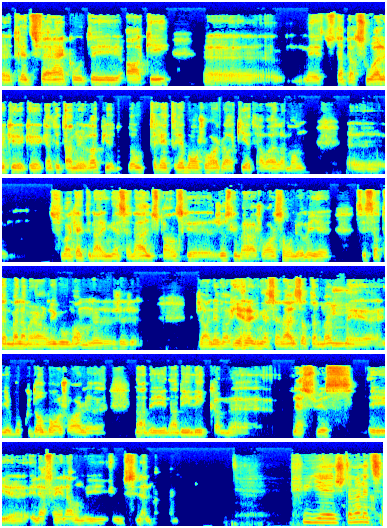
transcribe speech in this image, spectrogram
Euh, très différent côté hockey. Euh, mais tu t'aperçois que, quand tu es en Europe, il y a d'autres très, très bons joueurs de hockey à travers le monde. Euh, souvent, quand tu es dans la Ligue nationale, tu penses que juste les meilleurs joueurs sont là, mais c'est certainement la meilleure ligue au monde. J'enlève rien à la Ligue nationale, certainement, mais il y a beaucoup d'autres bons joueurs dans, des, dans des ligues comme la Suisse et, la Finlande et aussi l'Allemagne. Puis euh, justement, là, tu,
